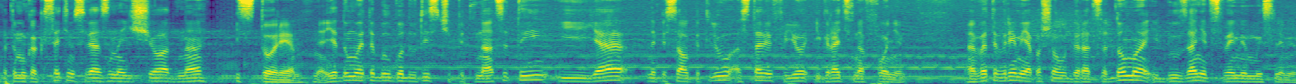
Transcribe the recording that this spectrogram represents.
потому как с этим связана еще одна история. Я думаю, это был год 2015, и я написал петлю, оставив ее играть на фоне. В это время я пошел убираться дома и был занят своими мыслями.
